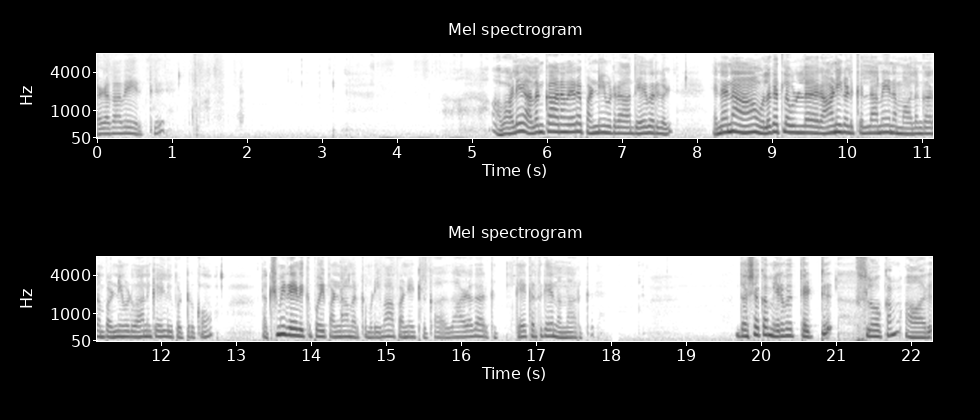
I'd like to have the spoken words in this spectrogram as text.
அழகாகவே இருக்குது அவளே அலங்காரம் வேற பண்ணி விடுறா தேவர்கள். என்னென்னா உலகத்தில் உள்ள ராணிகளுக்கு எல்லாமே நம்ம அலங்காரம் பண்ணி விடுவான்னு கேள்விப்பட்டிருக்கோம். லக்ஷ்மி தேவிக்கு போய் பண்ணாமல் இருக்க முடியுமா? பண்ணிகிட்ருக்கா அது அழகாக இருக்குது கேட்குறதுக்கே நல்லா இருக்குது தசகம் இருபத்தெட்டு ஸ்லோகம் ஆறு.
